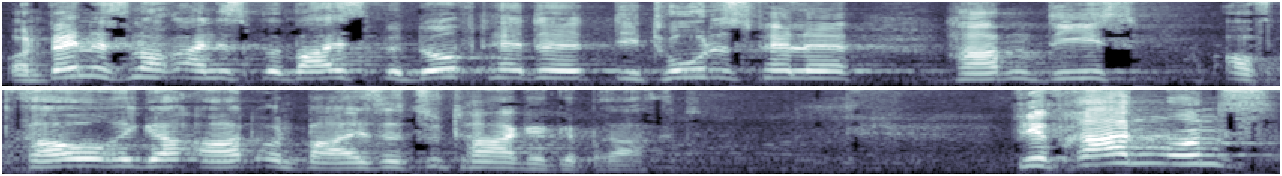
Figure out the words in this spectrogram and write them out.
Und wenn es noch eines Beweises bedurft hätte, die Todesfälle haben dies auf traurige Art und Weise zutage gebracht. Wir fragen uns,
